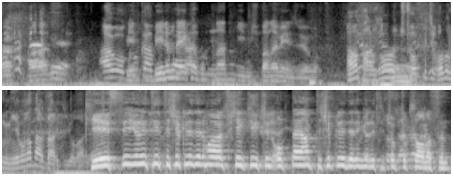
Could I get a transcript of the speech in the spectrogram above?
Abi Abi okul kampı. benim ayakkabımdan giymiş bana benziyor bu. Ama pantolon çok küçük oğlum niye bu kadar dar giyiyorlar ya? KFC Unity teşekkür ederim Avar Fişekçi için. Oktayan teşekkür ederim Unity çok çok sağ olasın.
